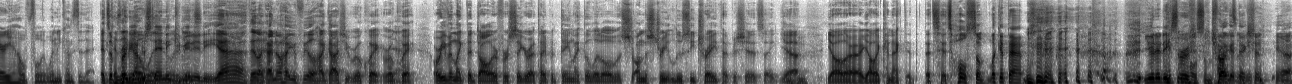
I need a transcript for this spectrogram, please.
very helpful when it comes to that. It's a pretty know what- understanding what community. Yeah. They're like, I know how you feel. I got you real quick, real Yeah. quick. Or even like the dollar for cigarette type of thing, like the little on the street Lucy trade type of shit. It's like, yeah, Mm-hmm. y'all are y'all are connected. That's it's wholesome. Look at that. Unity through drug parts of it. addiction. Yeah.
